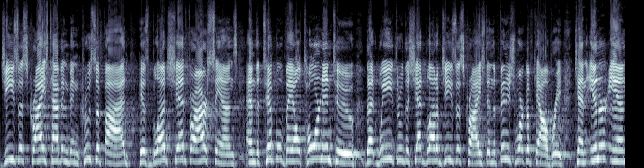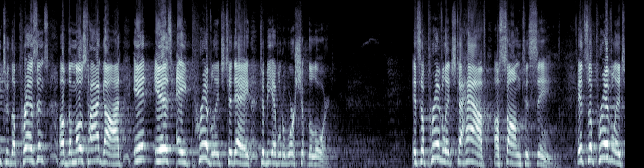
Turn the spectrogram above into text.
Jesus Christ having been crucified, his blood shed for our sins, and the temple veil torn in two, that we, through the shed blood of Jesus Christ and the finished work of Calvary, can enter into the presence of the Most High God. It is a privilege today to be able to worship the Lord. It's a privilege to have a song to sing. It's a privilege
